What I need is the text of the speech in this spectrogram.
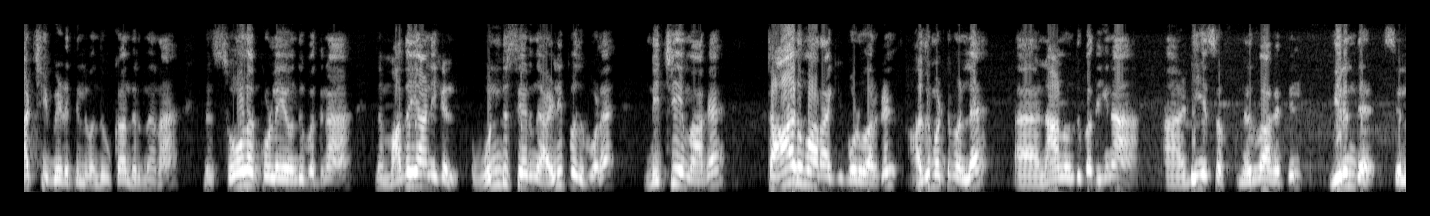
ஆட்சி பீடத்தில் வந்து உட்கார்ந்து இந்த சோழ கொள்ளையை வந்து பாத்தீங்கன்னா இந்த மத யானைகள் ஒன்று சேர்ந்து அழிப்பது போல நிச்சயமாக தாறுமாறாக்கி போடுவார்கள். அது மட்டுமல்ல நான் வந்து பாத்தீங்கன்னா டிஎஸ்எஃப் நிர்வாகத்தில் இருந்த சில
